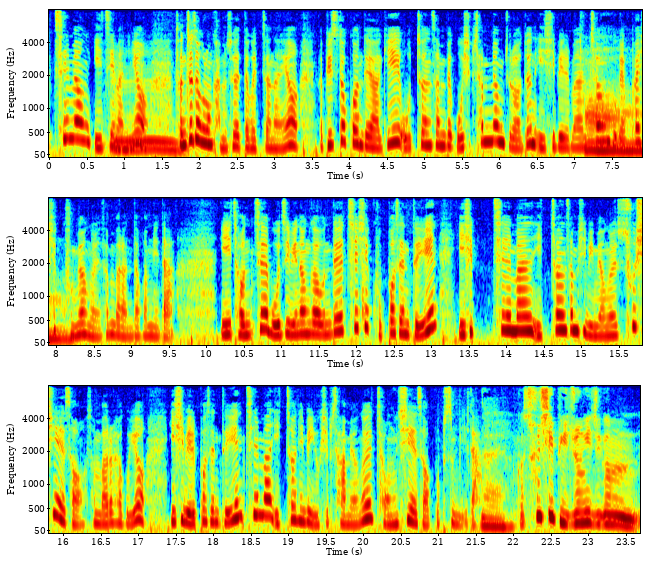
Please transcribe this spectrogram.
2,307명이지만요. 음. 전체적으로는 감소했다고 했잖아요. 그러니까 비수도권 대학이 5,353명 줄어든 21만 1,989명을 선발한다고 합니다. 이 전체 모집 인원 가운데 79%인 20 7만 2,032명을 수시에서 선발을 하고요. 21%인 7만 2,264명을 정시에서 뽑습니다. 네. 그러니까 수시 비중이 지금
